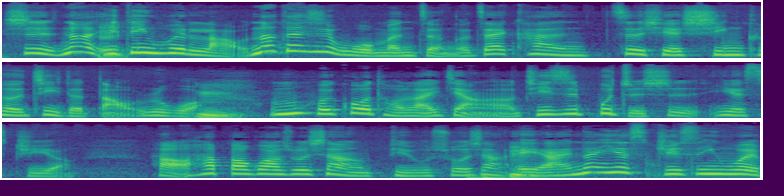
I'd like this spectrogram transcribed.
是那一定会老。那但是我们整个在看这些新科技的导入啊，嗯，我们回过头来讲啊，其实不只是 ESG 啊，好，它包括说像比如说像 AI，嗯，那 ESG 是因为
